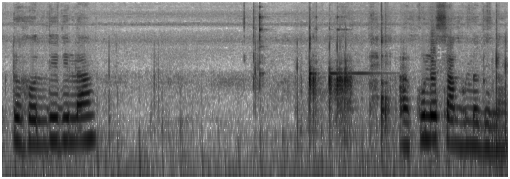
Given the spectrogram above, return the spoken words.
একটু হলদি দিলাম, আর কুলে শাকগুলো দিলাম।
